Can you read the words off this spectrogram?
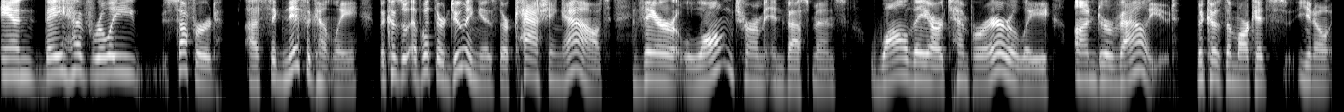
And they have really suffered uh, significantly because what they're doing is they're cashing out their long term investments while they are temporarily undervalued because the markets, you know,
